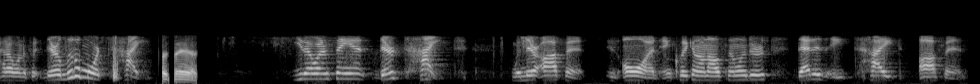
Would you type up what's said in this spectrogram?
how do i want to put it? they're a little more tight But that you know what i'm saying they're tight when their offense is on and clicking on all cylinders that is a tight offense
